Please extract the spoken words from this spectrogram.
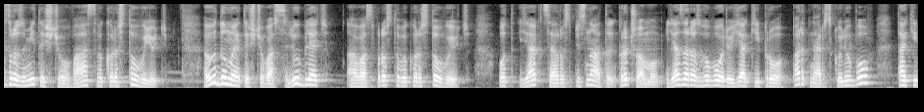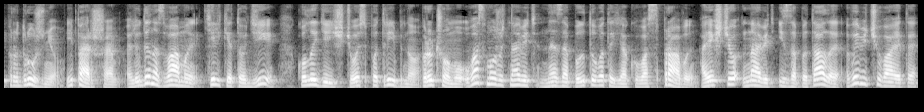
зрозуміти, що вас використовують? Ви думаєте, що вас люблять, а вас просто використовують. От як це розпізнати? Причому я зараз говорю як і про партнерську любов, так і про дружню. І перше, людина з вами тільки тоді, коли їй щось потрібно. Причому у вас можуть навіть не запитувати, як у вас справи. А якщо навіть і запитали, ви відчуваєте,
